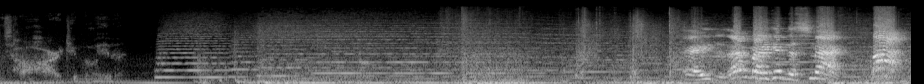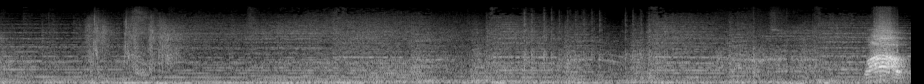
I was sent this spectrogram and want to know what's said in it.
It's how hard you believe it. Hey, he just everybody getting the smack. Bah! Wow.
